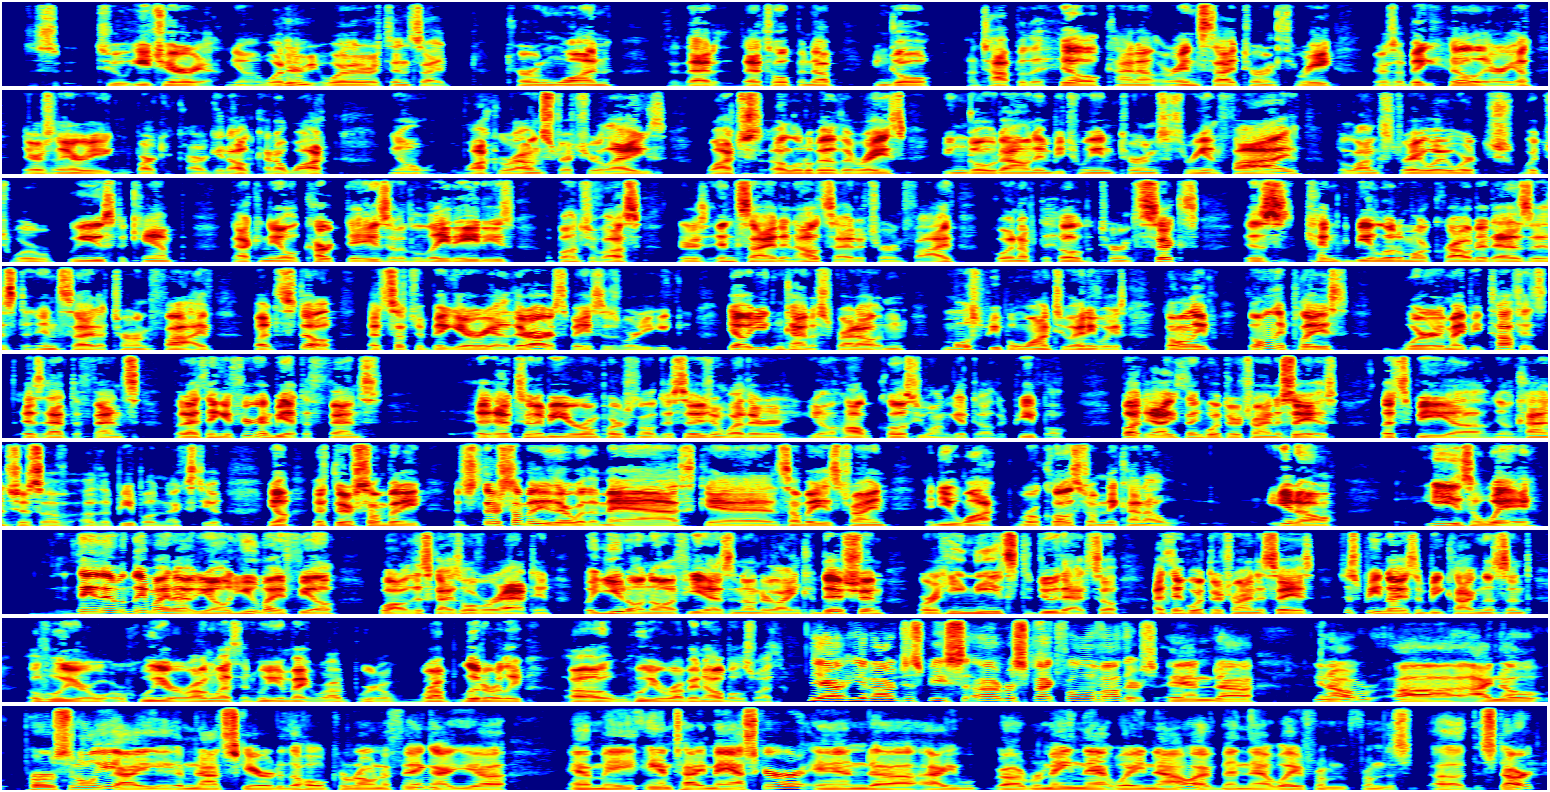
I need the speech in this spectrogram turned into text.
to each area. You know, whether mm-hmm. whether it's inside turn one, that that's opened up. You can go on top of the hill, kind of, or inside turn three. There's a big hill area. There's an area you can park your car, get out, kind of walk, you know, walk around, stretch your legs, watch a little bit of the race. You can go down in between turns three and five, the long straightaway, which which where we used to camp back in the old cart days of the late '80s. A bunch of us. There's inside and outside of turn five, going up the hill to turn six is can be a little more crowded, as is the inside of turn five. But still, that's such a big area. There are spaces where you you know you can kind of spread out, and most people want to anyways. The only the only place where it might be tough is is at the fence. But I think if you're going to be at the fence, it's going to be your own personal decision whether you know how close you want to get to other people. But I think what they're trying to say is let's be uh, you know conscious of, of the people next to you. You know, if there's somebody if there's somebody there with a mask and somebody is trying and you walk real close to them, they kind of you know ease away. They, they they might have you know you might feel well this guy's overacting, but you don't know if he has an underlying condition or he needs to do that. So I think what they're trying to say is just be nice and be cognizant of who you're who you're around with and who you might rub, rub literally uh, who you're rubbing elbows with. Yeah, you know, just be uh, respectful of others, and uh, you know, uh, I know personally, I am not scared of the whole Corona thing. I uh, am a anti-masker, and uh, I remain that way now. I've been that way from from the the start,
